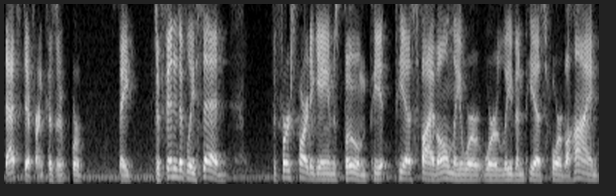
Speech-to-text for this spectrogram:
that's different because we're they definitively said the first party games, boom, P- PS5 only. We're we're leaving PS4 behind,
